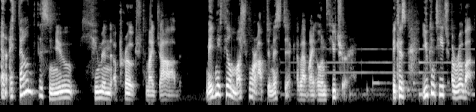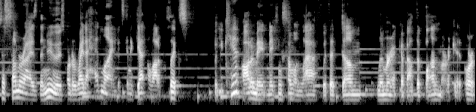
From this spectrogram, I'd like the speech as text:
And I found this new human approach to my job made me feel much more optimistic about my own future. Because you can teach a robot to summarize the news or to write a headline that's going to get a lot of clicks, but you can't automate making someone laugh with a dumb limerick about the bond market or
